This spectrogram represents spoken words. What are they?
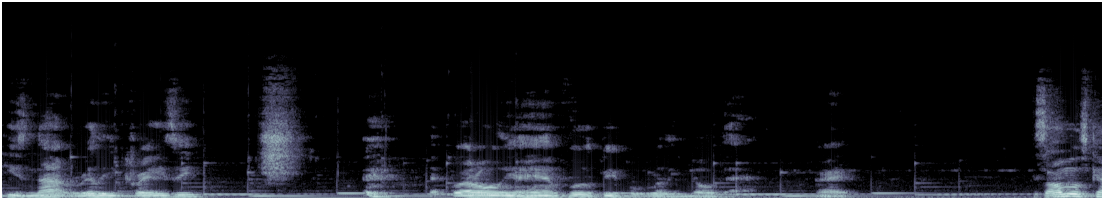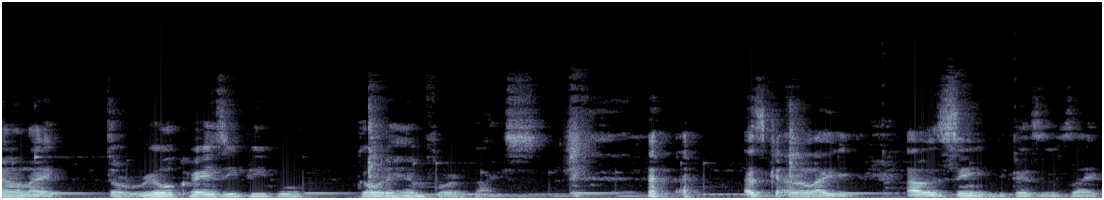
he's not really crazy. but only a handful of people really know that, right? It's almost kind of like the real crazy people go to him for advice. That's kind of like how it seemed because it was like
